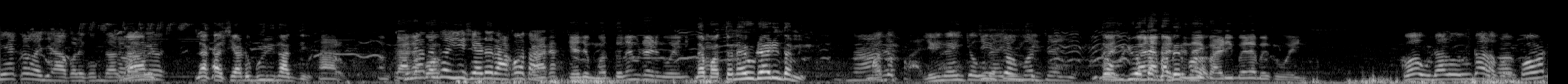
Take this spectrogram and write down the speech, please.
નીકળવા જાય આપણે કોક દાડો સારું. એટલે કાલ શેડું બુરી સારું. કાકા તો એ શેડે રાખો તા. કાકા કેજો મત તો નહીં ઉડાડ્યું હોય એટલે મત તો નહીં ઉડાડી તમે. ના તો ભાલ્યું નહીં ચો ચી મત જઈએ તો વીડિયો તો ખબર પડે. પાડી બરાબર છે હોય કો ઉડાડો ઉડાડો પણ. કોટ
